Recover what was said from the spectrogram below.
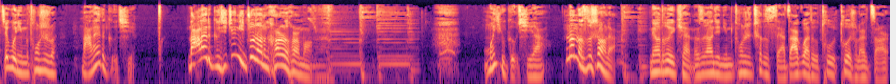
结果你们同事说，哪来的枸杞？哪来的枸杞？就你桌上那个盒儿盒吗？没有枸杞啊。那那是啥了？两头一看，那是人家你们同事吃的山楂罐头吐吐出来的汁儿。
